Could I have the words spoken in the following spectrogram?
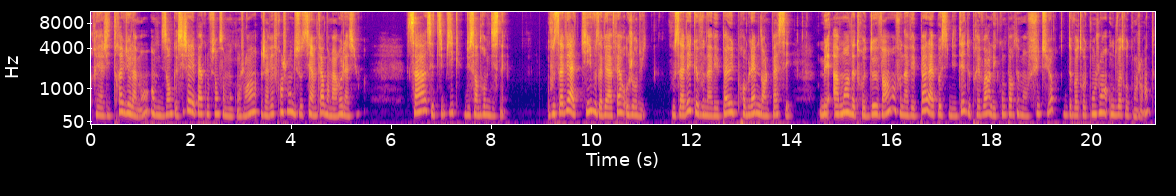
réagi très violemment en me disant que si j'avais pas confiance en mon conjoint, j'avais franchement du souci à me faire dans ma relation. Ça, c'est typique du syndrome Disney. Vous savez à qui vous avez affaire aujourd'hui. Vous savez que vous n'avez pas eu de problème dans le passé. Mais à moins d'être devin, vous n'avez pas la possibilité de prévoir les comportements futurs de votre conjoint ou de votre conjointe,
